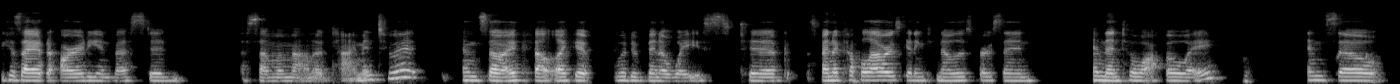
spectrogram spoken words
because I had already invested some amount of time into it. And so I felt like it would have been a waste to spend a couple hours getting to know this person and then to walk away. And so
